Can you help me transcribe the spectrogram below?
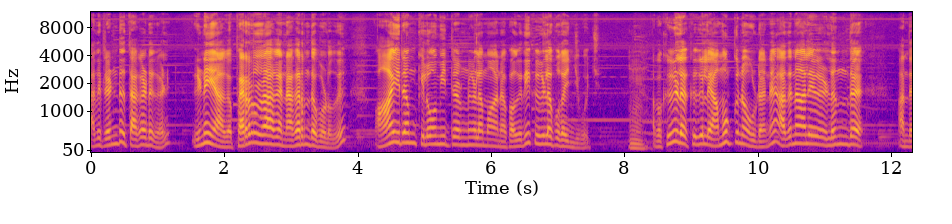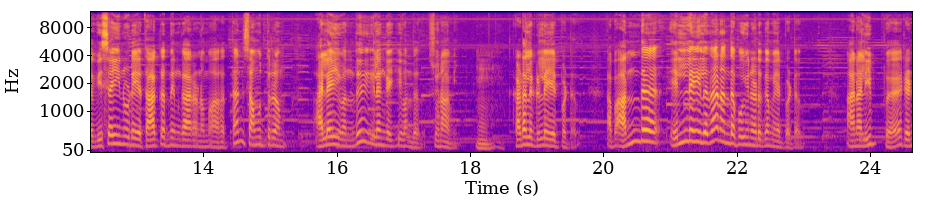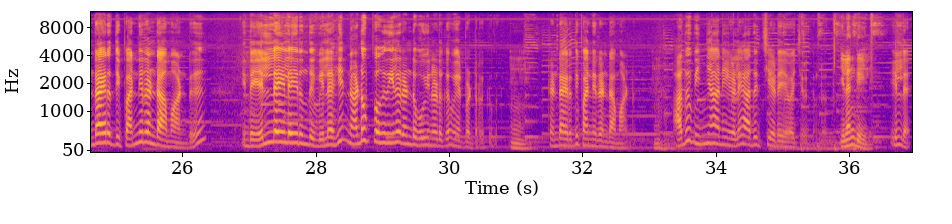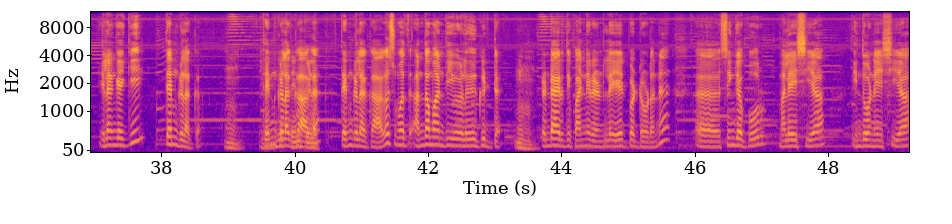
அது ரெண்டு தகடுகள் இணையாக பெரலாக நகர்ந்த பொழுது ஆயிரம் கிலோமீட்டர் நீளமான பகுதி கீழே புதைஞ்சு போச்சு. அப்போ கீழே கீழே அமுக்குன உடனே அதனாலே எழுந்த அந்த விசையினுடைய தாக்கத்தின் காரணமாகத்தான் சமுத்திரம் அலை வந்து இலங்கைக்கு வந்தது சுனாமி கடலுக்குள்ளே ஏற்பட்டது. அப்போ அந்த எல்லையில் தான் அந்த புவிநடுக்கம் ஏற்பட்டது. ஆனால் இப்போ ரெண்டாயிரத்தி பன்னிரெண்டாம் ஆண்டு இந்த எல்லையில இருந்து விலகி நடுப்பகுதியில் ரெண்டு புவிநடுக்கம் ஏற்பட்டிருக்குது. ரெண்டாயிரத்தி பன்னிரெண்டாம் ஆண்டு. அது விஞ்ஞானிகளை அதிர்ச்சி அடைய வச்சிருக்கின்றது. இலங்கையிலே? இல்லை இலங்கைக்கு தென்கிழக்கு. தென்கிழக்காக தென்கிழக்காக சுமத் அந்தமான் தீவுகளுக்கு கிட்ட. ரெண்டாயிரத்தி பன்னிரெண்டில் ஏற்பட்ட உடனே சிங்கப்பூர் மலேசியா இந்தோனேஷியா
